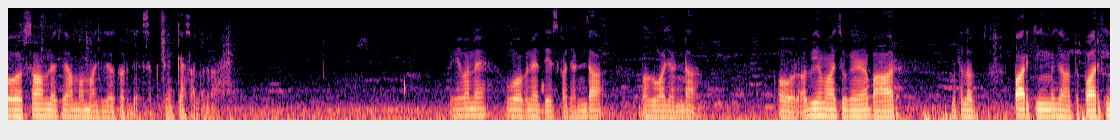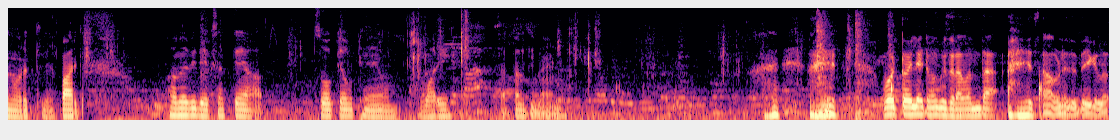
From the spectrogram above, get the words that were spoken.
और सामने से आप मामा जी का घर देख सकते हैं कैसा लग रहा है। ये वन है वो अपने देश का झंडा भगवा झंडा। और अभी हम आ चुके हैं बाहर मतलब पार्किंग में जहाँ पे पार्किंग हो रखी है पार्क। हमें भी देख सकते हैं आप सो के उठे हैं हम हमारी शक्ल की बैंड वो टॉयलेट में घुस रहा बंदा सामने से देख लो।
